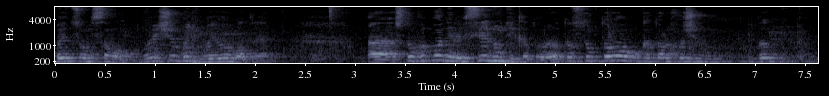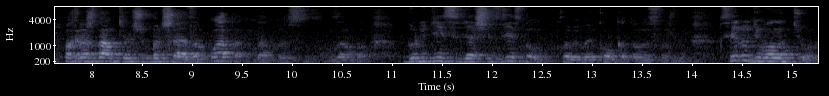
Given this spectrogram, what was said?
бойцом самому, но еще быть в боевом отряде. А, Чтобы вы поняли, все люди, которые, вот инструкторов, у которых очень по гражданке очень большая зарплата, да, то есть зарплата, до людей, сидящих здесь, ну, кроме военков, которые служат, все люди волонтеры.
